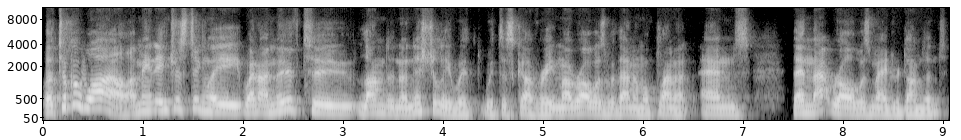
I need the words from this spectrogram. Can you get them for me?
Well, it took a while. I mean, interestingly, when I moved to London initially with, with Discovery, my role was with Animal Planet, and then that role was made redundant.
